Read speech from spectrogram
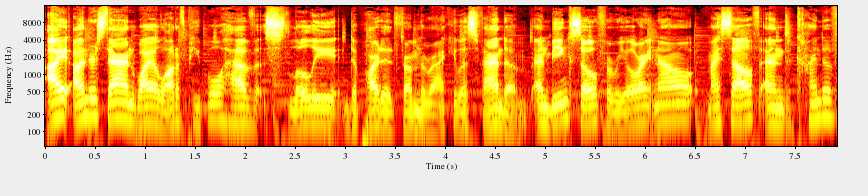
I understand why a lot of people have slowly departed from the Miraculous fandom. And being so for real right now, myself and kind of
